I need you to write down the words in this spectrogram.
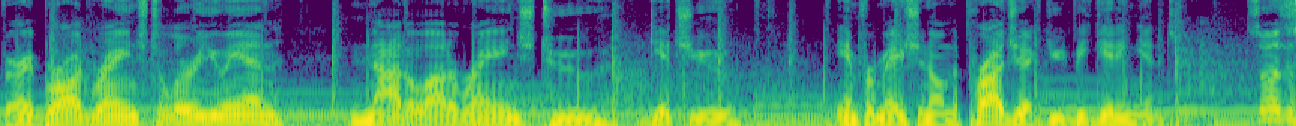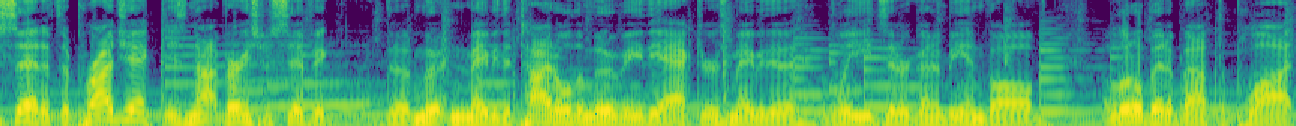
Very broad range to lure you in, not a lot of range to get you information on the project you'd be getting into. So, as I said, if the project is not very specific, the maybe the title of the movie, the actors, maybe the leads that are going to be involved, a little bit about the plot,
